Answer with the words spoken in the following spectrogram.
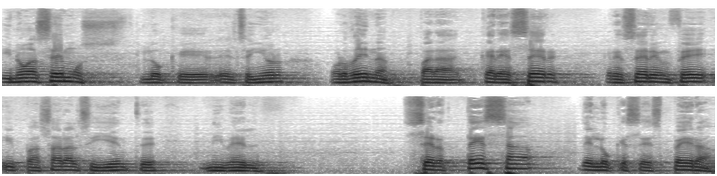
y no hacemos lo que el Señor ordena para crecer, crecer en fe y pasar al siguiente nivel. Certeza de lo que se espera,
